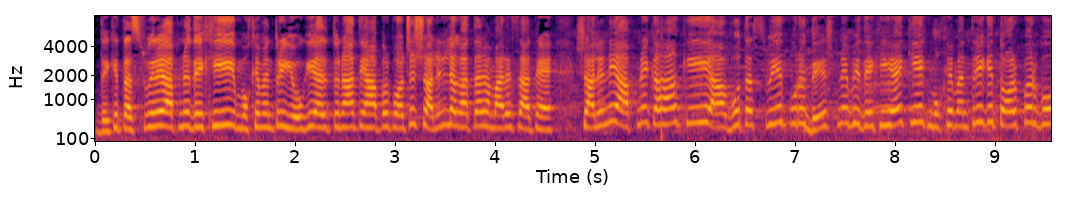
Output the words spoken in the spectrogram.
देखिए तस्वीरें आपने देखी मुख्यमंत्री योगी आदित्यनाथ यहाँ पर पहुँचे शालिनी लगातार हमारे साथ हैं। शालिनी आपने कहा कि वो तस्वीर पूरे देश ने भी देखी है कि एक मुख्यमंत्री के तौर पर वो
